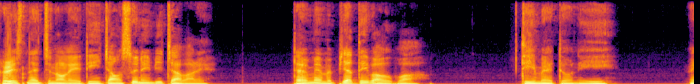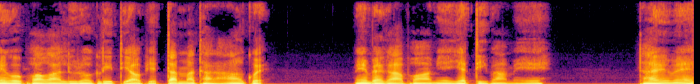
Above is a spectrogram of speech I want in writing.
Grace နဲ့ကျွန်တော်လည်းဒီအကြောင်းဆွေးနွေးပြကြပါတယ်ဒါပေမဲ့မပြတ်သေးပါဘူးဖွာဒီမဲ့တော်နီ မင်းကိုဖွားကလူတော်ကလေးတယောက်ပြတတ်မှတ်ထားတာကွမင်းဘက်ကအဖွာအမြဲရက်တီပါမယ်ဒါပေမဲ့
